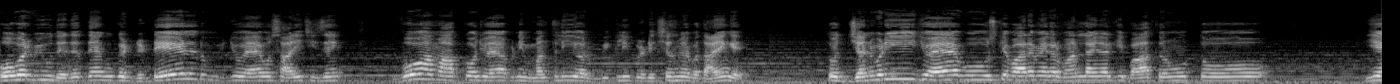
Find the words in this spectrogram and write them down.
ओवरव्यू दे देते हैं, क्योंकि डिटेल्ड जो है, वो सारी चीज़ें वो हम आपको जो है अपनी मंथली और वीकली प्रोडिक्शन में बताएँगे। तो जनवरी जो है वो उसके बारे में अगर वन लाइनर की बात करूँ तो ये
